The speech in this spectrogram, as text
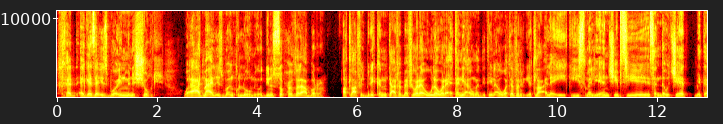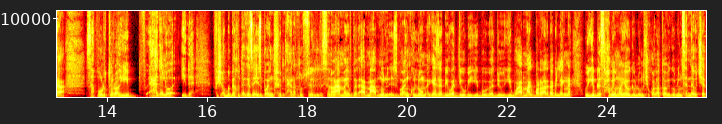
خد أجازة أسبوعين من الشغل وقعد معاه الأسبوعين كلهم يوديني الصبح ويفضل قاعد بره. اطلع في ال break كان انت عارفه بقى في ورقة أولى وورقة تانية أو مادتين أو what يطلع ألاقي كيس مليان شيبسي سندوتشات بتاع سبورت رهيب حاجة اللي هو إيه ده؟ مفيش أب بياخد أجازة أسبوعين في امتحانات نص الثانوية العامه يفضل قاعد مع ابنه الأسبوعين كلهم أجازة بيودي وبيجيب وبيودي ويجيب وقاعد معاك بره على باب اللجنة ويجيب لأصحابي مية ويجيب لهم شوكولاتة ويجيب لهم سندوتشات.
